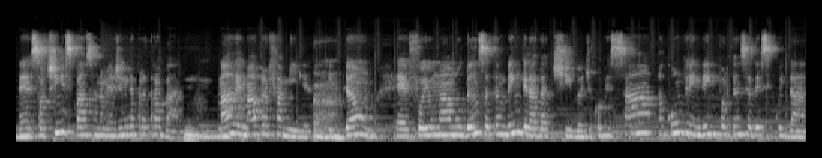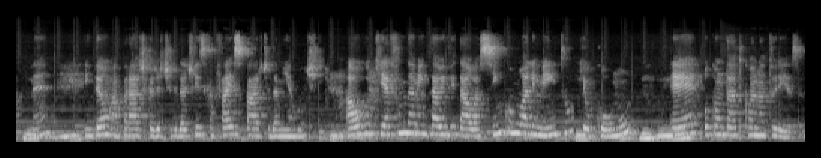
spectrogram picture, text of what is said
Né? Só tinha espaço na minha agenda para trabalho, uhum. malemar para família. Ah. Então, é, foi uma mudança também gradativa de começar a compreender a importância desse cuidado, né? Uhum. Então, a prática de atividade física faz parte da minha rotina. Uhum. Algo que é fundamental e vital, assim como o alimento que eu como, uhum. é o contato com a natureza.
